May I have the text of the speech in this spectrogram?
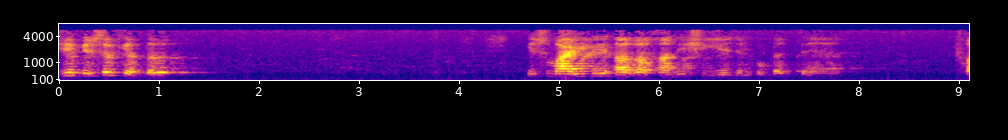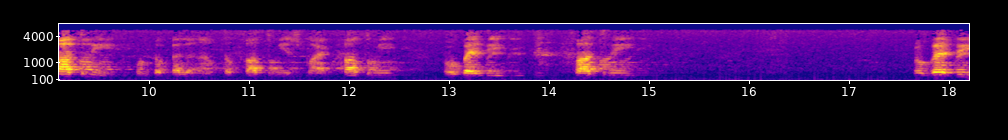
یہ مصر کے اندر اسماعیلی آغا خانی شیعہ جن کو کہتے ہیں، فاطمی، ان کا پہلا نام تھا فاطمی اسماعیل، فاطمی عبیدی فاطمی عبیدی،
